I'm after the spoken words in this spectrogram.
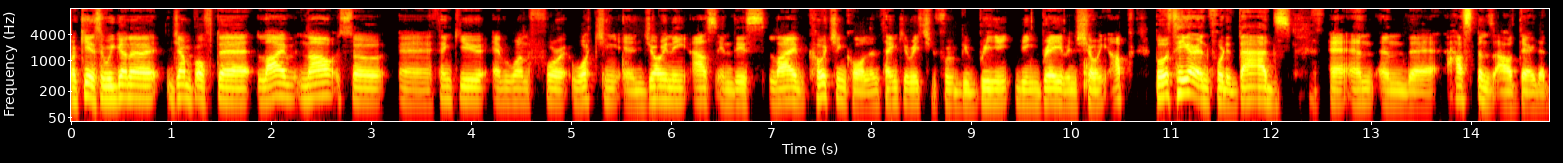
Okay, so we're gonna jump off the live now. So uh, thank you everyone for watching and joining us in this live coaching call, and thank you Richard for be, being brave and showing up both here and for the dads uh, and and the husbands out there that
